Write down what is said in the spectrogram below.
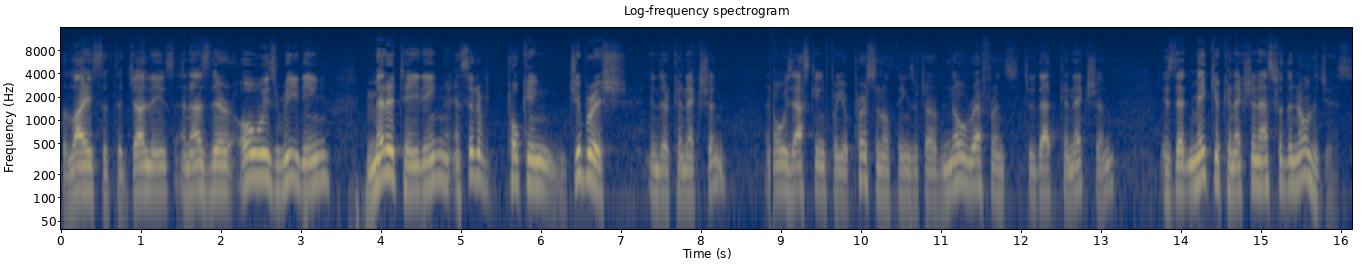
the lights, the tajallis, and as they're always reading, meditating, instead of talking gibberish in their connection and always asking for your personal things which are of no reference to that connection, is that make your connection, ask for the knowledges.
